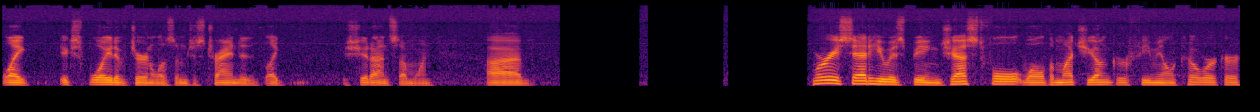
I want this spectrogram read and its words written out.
like exploitive journalism, just trying to like shit on someone. Uh, Murray said he was being jestful, while the much younger female coworker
